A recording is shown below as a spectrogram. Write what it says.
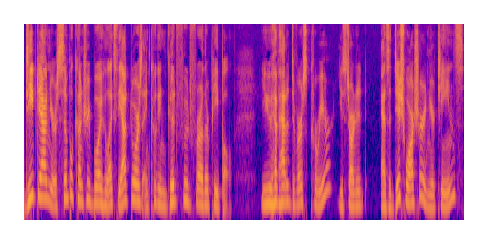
Deep down, you're a simple country boy who likes the outdoors and cooking good food for other people. You have had a diverse career. You started as a dishwasher in your teens,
